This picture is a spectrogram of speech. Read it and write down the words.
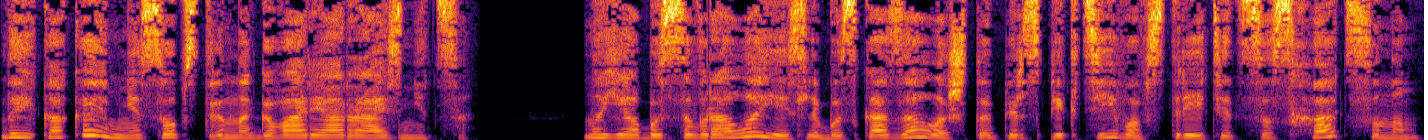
Да и какая мне, собственно говоря, разница? но я бы соврала, если бы сказала, что перспектива встретиться с Хадсоном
